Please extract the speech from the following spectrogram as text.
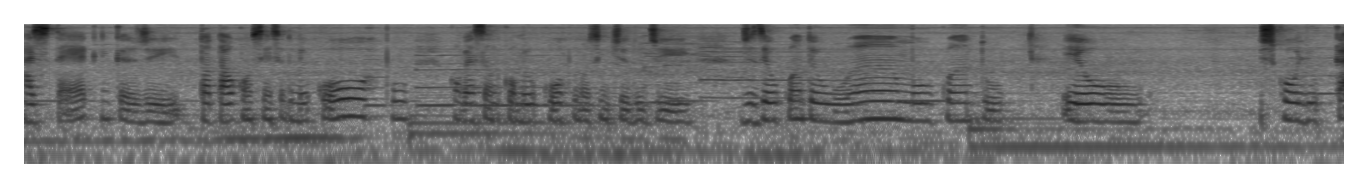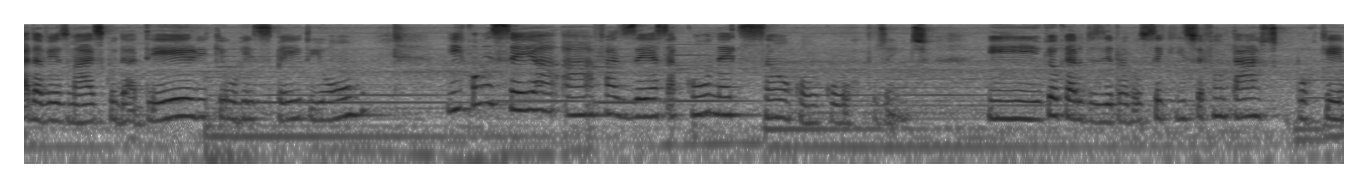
as técnicas de total consciência do meu corpo, conversando com o meu corpo no sentido de dizer o quanto eu amo, o quanto eu escolho cada vez mais cuidar dele, que eu respeito e honro. E comecei a, a fazer essa conexão com o corpo, gente. E o que eu quero dizer para você é que isso é fantástico, porque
